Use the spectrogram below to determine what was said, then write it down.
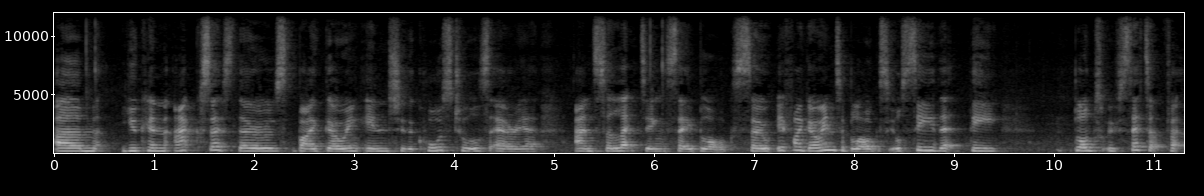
um, you can access those by going into the course tools area and selecting say blogs. So if I go into blogs you'll see that the blogs we've set up for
